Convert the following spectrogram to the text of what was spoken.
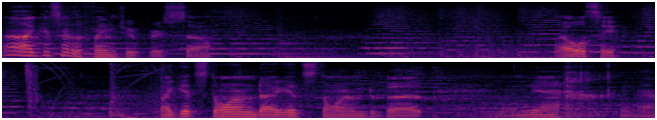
Oh, I guess I have the flame troopers, so. Well, we'll see. If I get stormed, I get stormed, but yeah, yeah.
